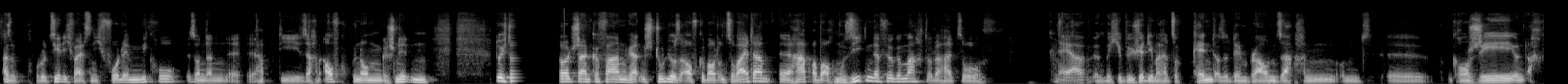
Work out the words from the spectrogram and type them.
Also produziert, ich weiß nicht vor dem Mikro, sondern äh, habe die Sachen aufgenommen, geschnitten, durch Deutschland gefahren, wir hatten Studios aufgebaut und so weiter, äh, habe aber auch Musiken dafür gemacht oder halt so, naja, irgendwelche Bücher, die man halt so kennt, also Dan Brown Sachen und äh, Granger und ach,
